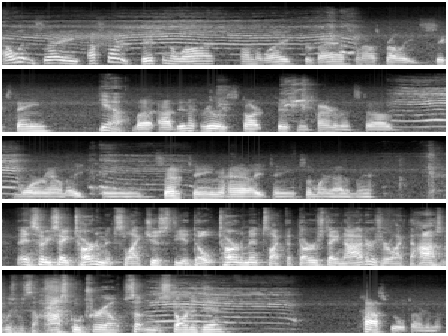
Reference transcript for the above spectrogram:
I wouldn't say I started fishing a lot on the lake for bass when I was probably 16. Yeah. But I didn't really start fishing tournaments till I was more around 18, 17 and a half, 18, somewhere out in there. And so you say tournaments like just the adult tournaments, like the Thursday nighters, or like the high was was the high school trail something that started then? High school tournaments.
